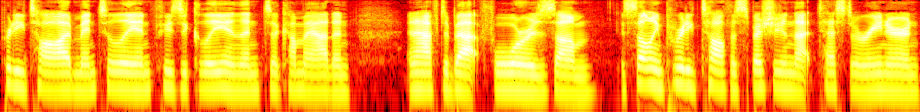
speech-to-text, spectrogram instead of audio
pretty tired mentally and physically, and then to come out and, and have to bat four is um is something pretty tough, especially in that test arena. And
